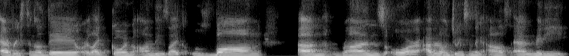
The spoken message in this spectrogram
every single day or like going on these like long um, runs or i don't know doing something else. And maybe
